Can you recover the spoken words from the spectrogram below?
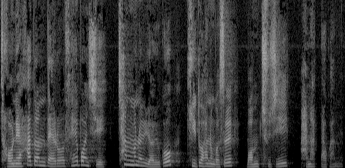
전에 하던 대로 세 번씩 창문을 열고 기도하는 것을 멈추지 않았다고 합니다.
